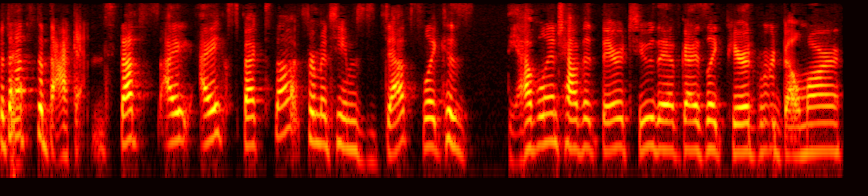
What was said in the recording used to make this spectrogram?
but that's the back end. That's I I expect that from a team's depth, like because the Avalanche have it there too. They have guys like Pierre Edouard Bellemare.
